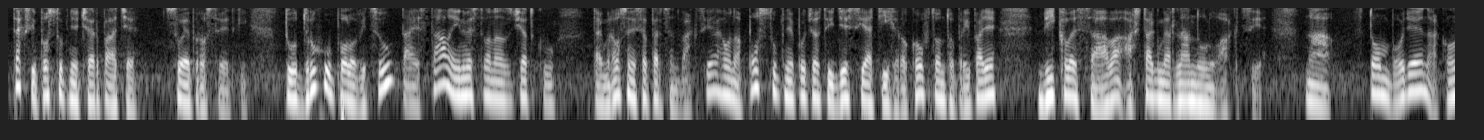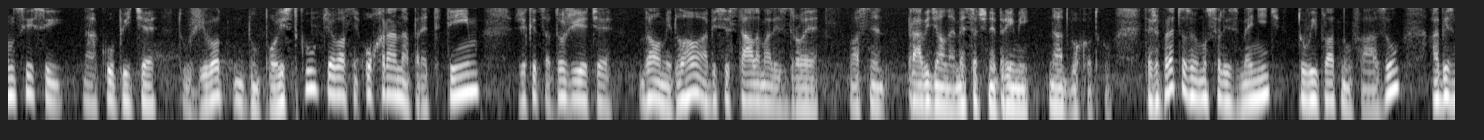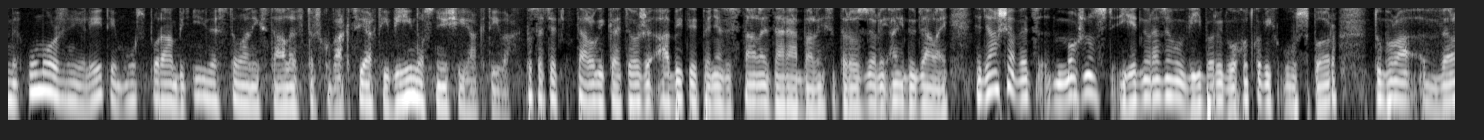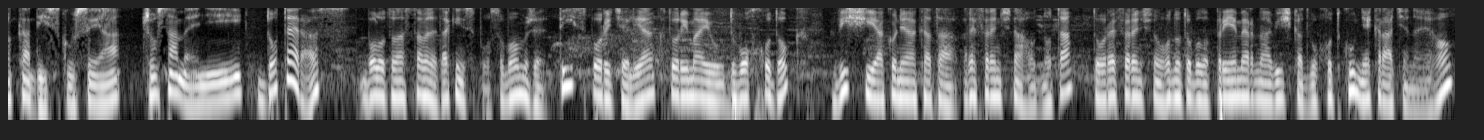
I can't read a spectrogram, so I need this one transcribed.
tak si postupne čerpáte svoje prostriedky. Tú druhú polovicu, tá je stále investovaná na začiatku takmer 80% v akciách, ona postupne počas tých 10 rokov v tomto prípade vyklesáva až takmer na nulu akcie. Na v tom bode na konci si nakúpite tú životnú poistku, čo je vlastne ochrana pred tým, že keď sa dožijete veľmi dlho, aby ste stále mali zdroje, vlastne pravidelné mesačné príjmy na dôchodku. Takže preto sme museli zmeniť tú výplatnú fázu, aby sme umožnili tým úsporám byť investovaných stále v trošku v akciách, tých výnosnejších aktívach. V podstate tá logika je toho, že aby tie peniaze stále zarábali, sa to rozdeli a idú ďalej. Tá ďalšia vec, možnosť jednorazového výboru dôchodkových úspor, tu bola veľká diskusia, čo sa mení? Doteraz bolo to nastavené takým spôsobom, že tí sporiteľia, ktorí majú dôchodok vyšší ako nejaká tá referenčná hodnota. To referenčnou hodnotou bola priemerná výška dôchodku nekráteného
